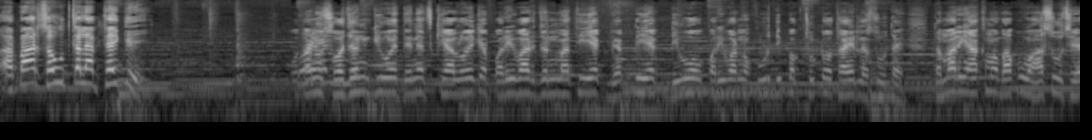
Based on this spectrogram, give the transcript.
આ બાર ચૌદ કલાક થઈ ગઈ. પોતાનું સ્વજન ગયું હોય તેને જ ખ્યાલ હોય કે પરિવારજનમાંથી એક વ્યક્તિ એક દીવો પરિવારનો કુળદીપક છૂટો થાય એટલે શું થાય? તમારી આંખમાં બાપુ આંસુ છે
